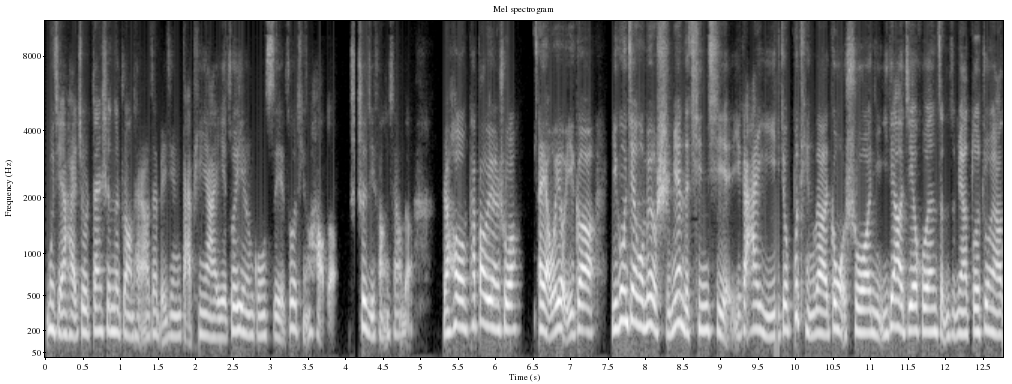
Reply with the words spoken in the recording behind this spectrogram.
目前还就是单身的状态，然后在北京打拼呀，也做艺人公司，也做的挺好的，设计方向的。然后他抱怨说：“哎呀，我有一个一共见过没有十面的亲戚，一个阿姨就不停的跟我说，你一定要结婚，怎么怎么样，多重要，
